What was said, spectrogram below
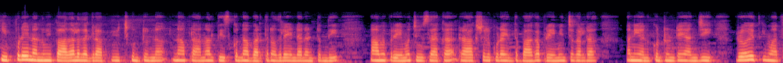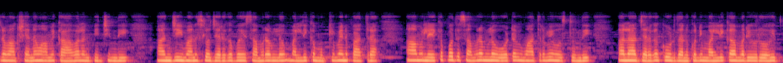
ఇప్పుడే నన్ను మీ పాదాల దగ్గర అప్పించుకుంటున్నా నా ప్రాణాలు తీసుకున్న భర్తను వదిలేయండి అని అంటుంది. ఆమె ప్రేమ చూశాక రాక్షసులు కూడా ఇంత బాగా ప్రేమించగలరా? అని అనుకుంటుంటే అంజి రోహిత్కి మాత్రం ఆ క్షణం ఆమె కావాలనిపించింది. అంజి మనసులో జరగబోయే సమరంలో మల్లిక ముఖ్యమైన పాత్ర. ఆమె లేకపోతే సమరంలో ఓటమి మాత్రమే వస్తుంది. అలా జరగకూడదనుకుని మల్లిక మరియు రోహిత్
